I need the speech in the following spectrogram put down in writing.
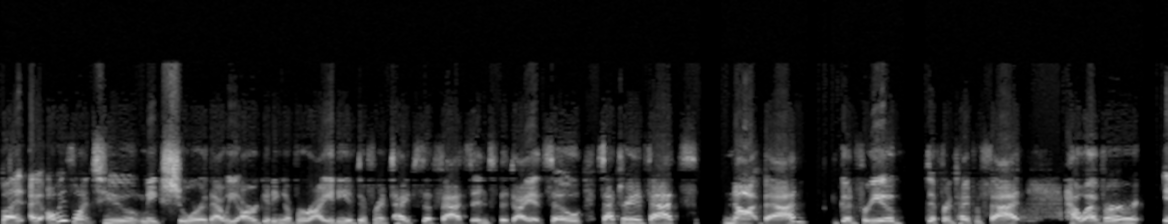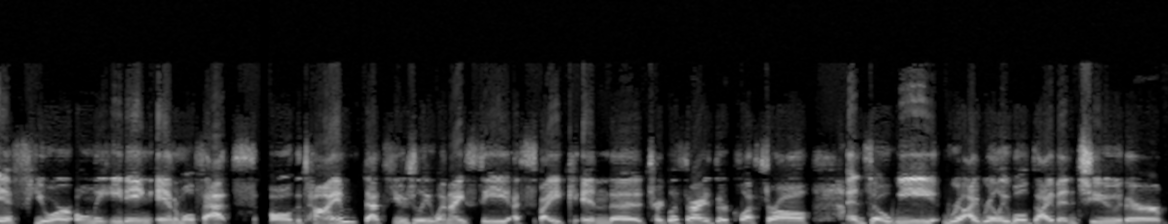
But I always want to make sure that we are getting a variety of different types of fats into the diet. So saturated fats, not bad, good for you, different type of fat. However, if you're only eating animal fats all the time, that's usually when I see a spike in the triglycerides or cholesterol. And so we, re- I really will dive into their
